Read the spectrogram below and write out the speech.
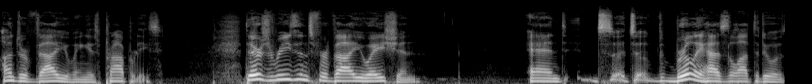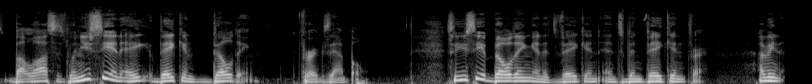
undervaluing his properties. There's reasons for valuation, and it really has a lot to do with about losses. When you see an vacant building, for example, so you see a building and it's vacant and it's been vacant for, I mean,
